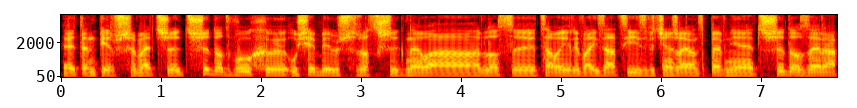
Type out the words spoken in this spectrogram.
e, ten pierwszy mecz 3 do 2. E, u siebie już rozstrzygnęła losy całej rywalizacji, zwyciężając pewnie 3 do 0.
